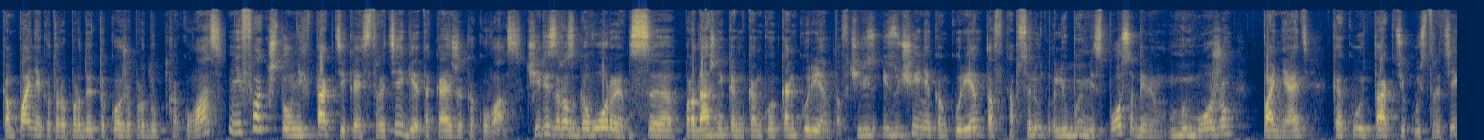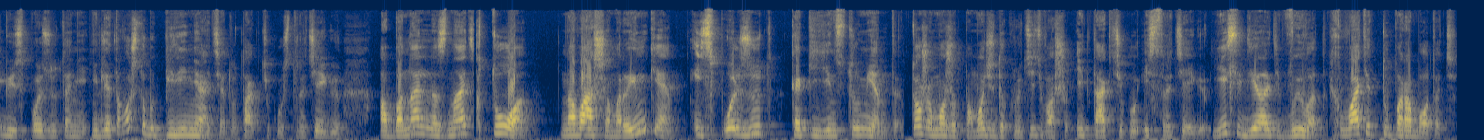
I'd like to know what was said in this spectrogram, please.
компания, которая продает такой же продукт, как у вас, не факт, что у них тактика и стратегия такая же, как у вас. Через разговоры с продажниками конкурентов, через изучение конкурентов абсолютно любыми способами мы можем понять, какую тактику и стратегию используют они. Не для того, чтобы перенять эту тактику и стратегию, а банально знать, кто на вашем рынке используют какие инструменты. Тоже может помочь докрутить вашу и тактику, и стратегию. Если делать вывод, хватит тупо работать.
